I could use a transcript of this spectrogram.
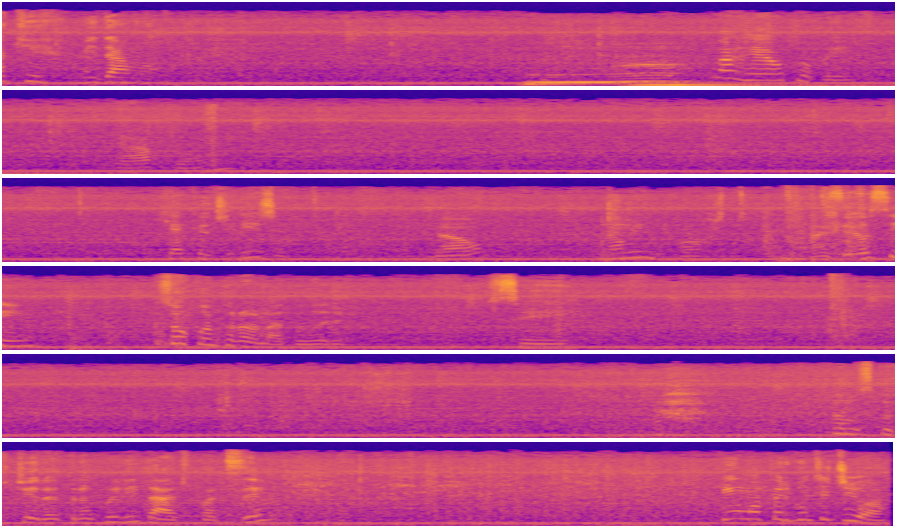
Aqui, me dá a mão. Lá. Na real, tô bem. Tá bom. Quer que eu dirija? Não, Não me importo. mas eu sim. Sou controladora. Sei. Vamos curtir a tranquilidade, pode ser? Tem uma pergunta idiota.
